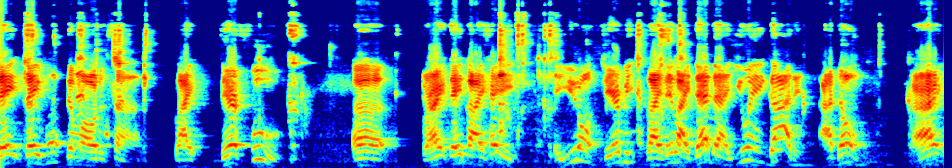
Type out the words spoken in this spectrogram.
they they want them all the time, like their food, uh, right? They like, hey, you don't, Jeremy, like they like that, that you ain't got it, I don't, all right?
